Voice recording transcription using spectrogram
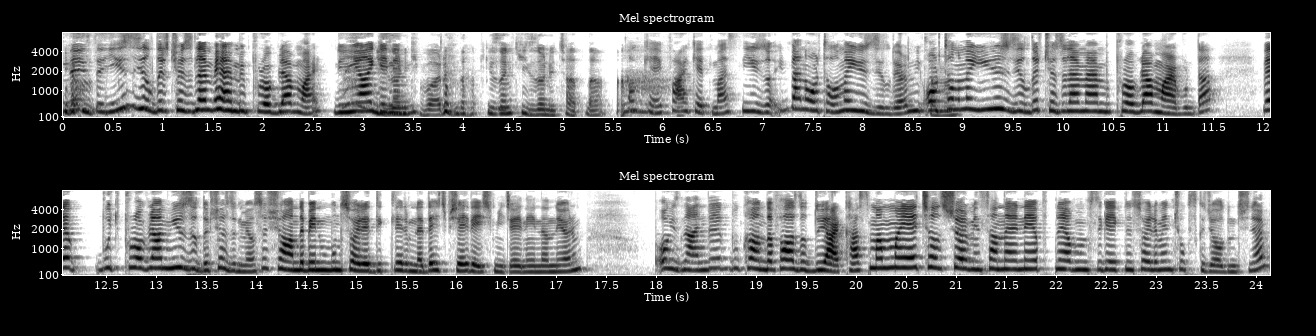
Neyse 100 yıldır çözülemeyen bir problem var. Dünya genelinde. 112 bu arada. 112 113 hatta. Okey fark etmez. 100, ben ortalama 100 yıl diyorum. Tamam. Ortalama 100 yıldır çözülemeyen bir problem var burada. Ve bu problem 100 yıldır çözülmüyorsa şu anda benim bunu söylediklerimle de hiçbir şey değişmeyeceğine inanıyorum. O yüzden de bu konuda fazla duyar kasmamaya çalışıyorum. İnsanlara ne yapıp ne yapmaması gerektiğini söylemenin çok sıkıcı olduğunu düşünüyorum.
